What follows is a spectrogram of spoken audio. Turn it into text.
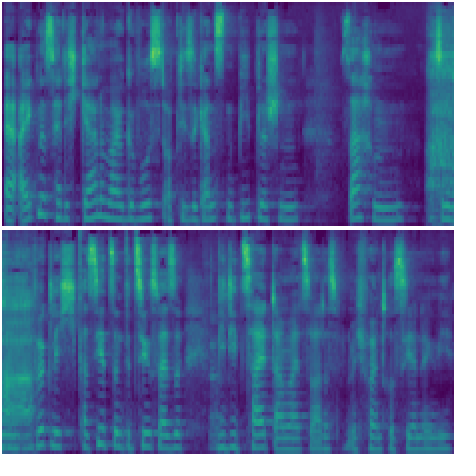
Ereignis hätte ich gerne mal gewusst, ob diese ganzen biblischen Sachen Aha. so wirklich passiert sind, beziehungsweise wie die Zeit damals war. Das würde mich voll interessieren irgendwie.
